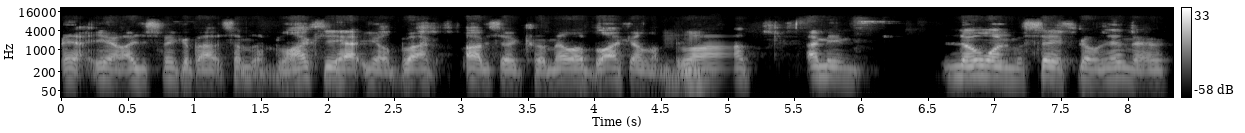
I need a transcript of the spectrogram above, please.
you know, I just think about some of the blocks he had. You know, block obviously Carmelo block on LeBron. Mm-hmm. I mean, no one was safe going in there,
